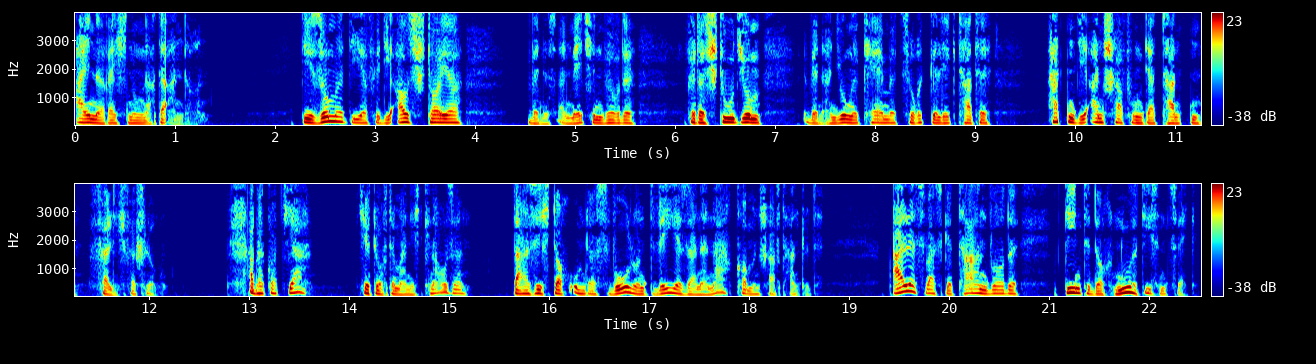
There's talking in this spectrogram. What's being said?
eine Rechnung nach der anderen. Die Summe, die er für die Aussteuer, wenn es ein Mädchen würde, für das Studium, wenn ein Junge käme, zurückgelegt hatte, hatten die Anschaffung der Tanten völlig verschlungen. Aber Gott ja, hier durfte man nicht knausern, da es sich doch um das Wohl und Wehe seiner Nachkommenschaft handelte. Alles, was getan wurde, diente doch nur diesem Zweck.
